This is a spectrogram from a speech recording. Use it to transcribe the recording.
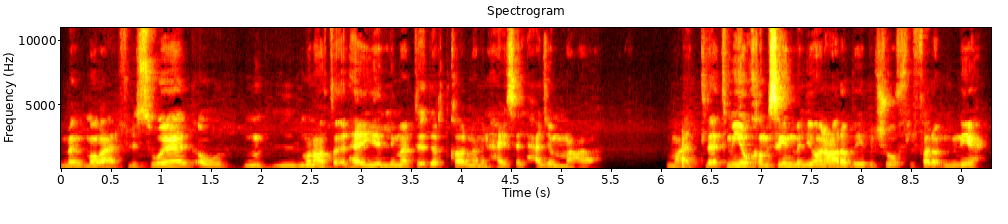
ما بعرف السويد أو المناطق الهي اللي ما بتقدر تقارنها من حيث الحجم مع مع 350 مليون عربي بتشوف الفرق منيح.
